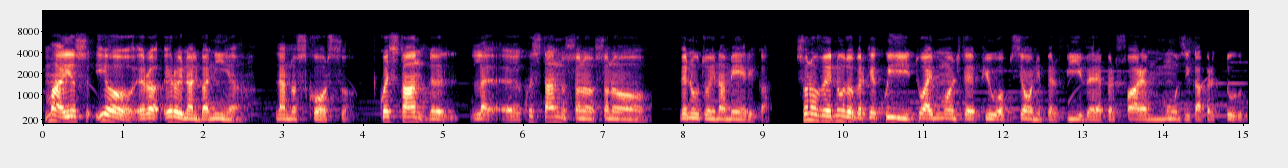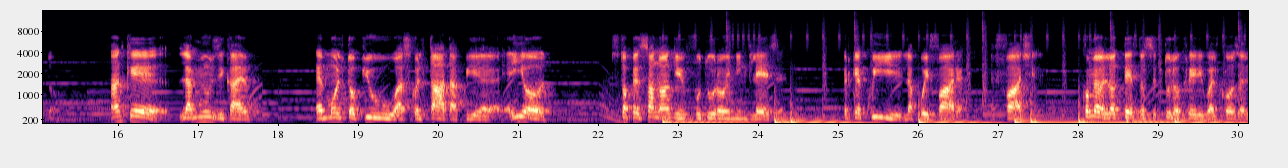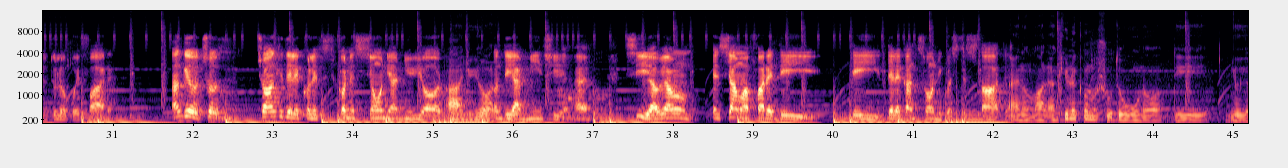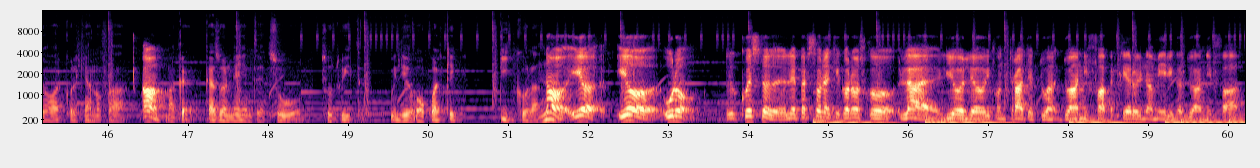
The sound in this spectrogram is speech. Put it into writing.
Ma io, io ero, ero, in Albania l'anno scorso. Quest'anno, eh, eh, quest'anno sono, sono venuto in America. Sono venuto perché qui tu hai molte più opzioni per vivere, per fare musica, per tutto. Anche la musica è, è molto più ascoltata qui e io sto pensando anche in futuro in inglese, perché qui la puoi fare, è facile. Come l'ho detto, se tu lo credi qualcosa, tu lo puoi fare. Anche io ho anche delle connessioni a New York, ah, New York. con degli amici. Eh, sì, abbiamo pensiamo a fare dei, dei, delle canzoni quest'estate. Eh, non male, anche io ne ho conosciuto uno di New York qualche anno fa, ah. ma ca- casualmente su, su, Twitter, quindi ho qualche piccola. No, io, io uno, questo, le persone che conosco là, io le ho incontrate due, due anni fa perché ero in America due anni fa.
